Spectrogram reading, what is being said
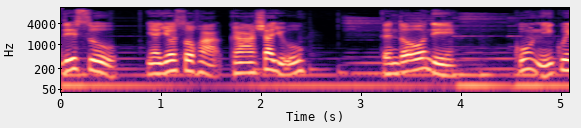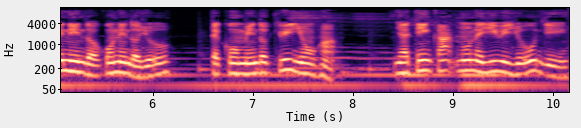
，This 年家有说话讲下雨，等到 Ondi，过年过年都过年都有，Temple 都 Cuban 呢哈，人家听讲弄那伊位有 Ondi，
